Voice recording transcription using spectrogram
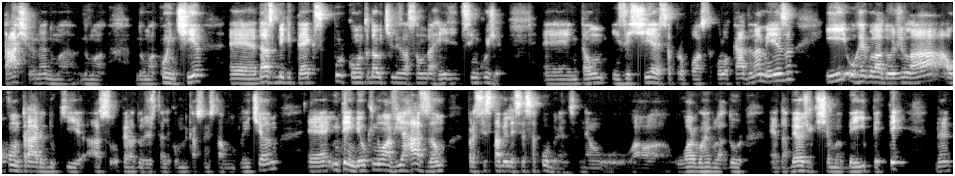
taxa, né, de, uma, de, uma, de uma quantia é, das big techs por conta da utilização da rede de 5G. É, então, existia essa proposta colocada na mesa e o regulador de lá, ao contrário do que as operadoras de telecomunicações estavam pleiteando, é, entendeu que não havia razão para se estabelecer essa cobrança. Né? O, a, o, órgão regulador é, da Bélgica, que chama BIPT, né?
